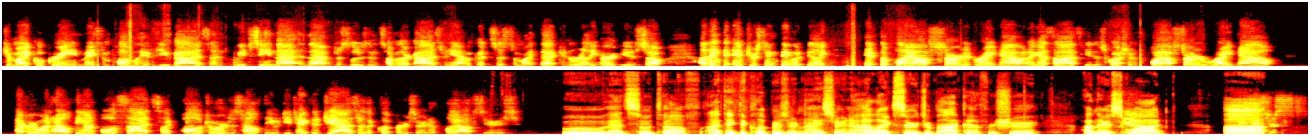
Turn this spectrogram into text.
JaMychal Green, Mason Plumlee, a few guys, and we've seen that in them. Just losing some of their guys when you have a good system like that can really hurt you. So I think the interesting thing would be like if the playoffs started right now, and I guess I'll ask you this question: if the playoffs started right now, everyone healthy on both sides, like Paul George is healthy, would you take the Jazz or the Clippers or in a playoff series? Ooh, that's so tough. I think the Clippers are nice right now. I like Serge Ibaka for sure on their squad. Yeah. Uh, it's just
